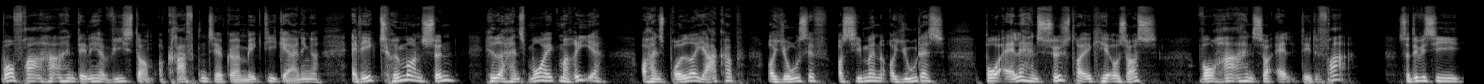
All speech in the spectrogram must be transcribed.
hvorfra har han denne her visdom og kraften til at gøre mægtige gerninger? Er det ikke tømmerens søn? Hedder hans mor ikke Maria? Og hans brødre Jakob og Josef og Simon og Judas? Bor alle hans søstre ikke her hos os? Hvor har han så alt dette fra? Så det vil sige,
